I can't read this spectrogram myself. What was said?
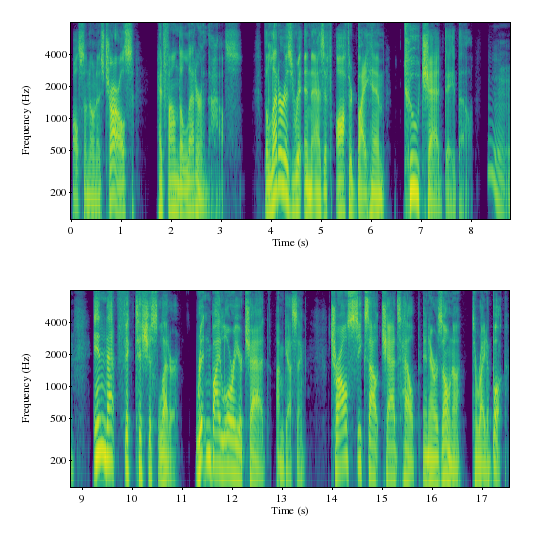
also known as Charles, had found a letter in the house. The letter is written as if authored by him to Chad Daybell. Hmm. In that fictitious letter, written by Lori or Chad, I'm guessing, Charles seeks out Chad's help in Arizona to write a book.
